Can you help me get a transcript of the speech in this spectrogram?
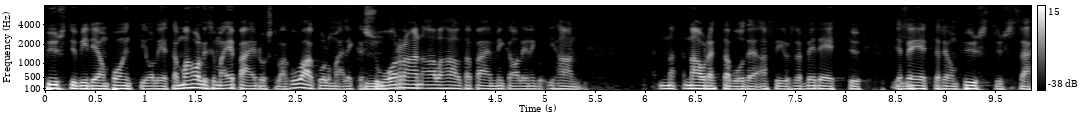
pystyvideon pointti oli, että mahdollisimman epäedustava kuvakulma, eli mm. Suoraan alhaalta päin, mikä oli niinku ihan na- naurettavuuteen asti just vedetty, ja Mm. se, että se on pystyssä,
